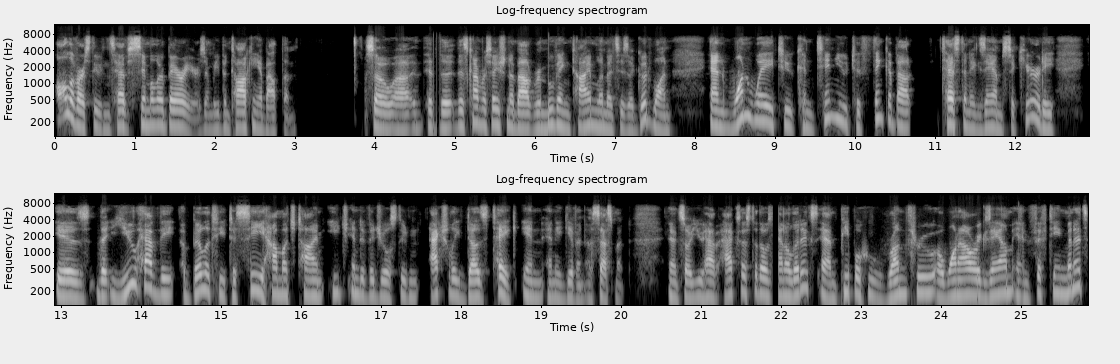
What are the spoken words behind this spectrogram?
all of our students have similar barriers, and we've been talking about them. So uh, the, this conversation about removing time limits is a good one. And one way to continue to think about test and exam security is that you have the ability to see how much time each individual student actually does take in any given assessment. And so you have access to those analytics and people who run through a one hour exam in 15 minutes,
